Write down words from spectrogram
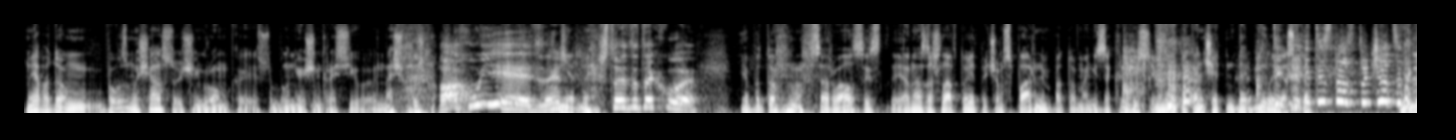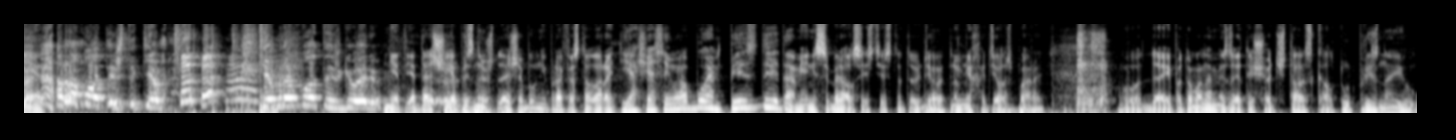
Ну, я потом повозмущался очень громко, что было не очень красиво. Начал... Охуеть, знаешь? Нет, ну- Что это такое? Я потом сорвался, и она зашла в туалет, причем с парнем, потом они закрылись, и меня это окончательно добило. Я И ты стал стучаться, такой, а работаешь ты кем? Кем работаешь, говорю? Нет, я дальше, я признаю, что дальше я был неправ, я стал орать, я сейчас им обоим пизды дам. Я не собирался, естественно, этого делать, но мне хотелось поорать. Вот, да, и потом она мне за это еще отчитала сказала, тут признаю.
